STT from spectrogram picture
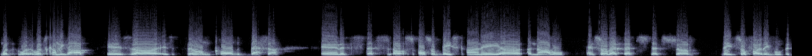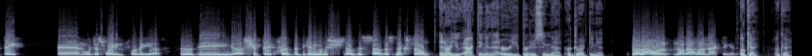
what, what what's coming up is uh, is a film called Bessa, and it's that's also based on a uh, a novel. And so that that's that's uh, they so far they moved the date, and we're just waiting for the uh, the, the uh, shoot date for the beginning of, the sh- of this uh, this next film. And are you acting in that, or are you producing that, or directing it? No, that one. No, that one. I'm acting in. Okay. Okay.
